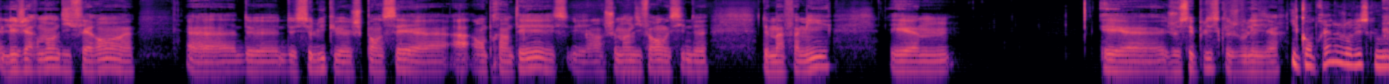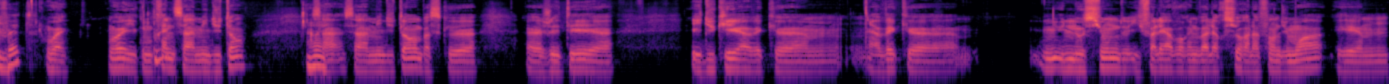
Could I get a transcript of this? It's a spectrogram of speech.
légèrement différent euh, de, de, celui que je pensais à emprunter, et un chemin différent aussi de, de ma famille. Et et je sais plus ce que je voulais dire. Ils comprennent aujourd'hui ce que vous faites? Ouais. Oui, ils comprennent, ça a mis du temps. Ah ça, ça, a mis du temps parce que euh, j'ai été... Euh, éduqué avec euh, avec euh, une notion de il fallait avoir une valeur sûre à la fin du mois et euh,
